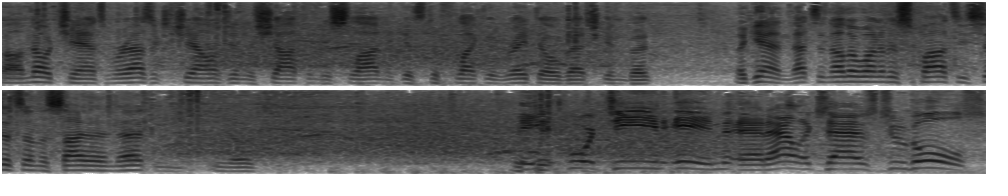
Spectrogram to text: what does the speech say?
Well, no chance. Mrazek's challenging the shot from the slot, and it gets deflected right to Ovechkin. But again, that's another one of his spots. He sits on the side of the net, and you know. 8-14 in, and Alex has two goals.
